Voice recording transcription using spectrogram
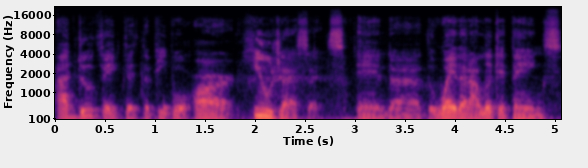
I, I do think that the people are huge assets, and uh, the way that I look at things,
